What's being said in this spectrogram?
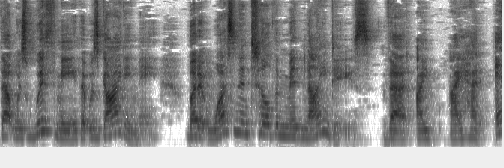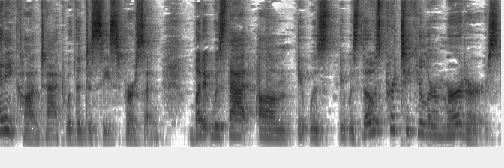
that was with me, that was guiding me. But it wasn't until the mid 90s that I, I had any contact with a deceased person. But it was that, um, it was, it was those particular murders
